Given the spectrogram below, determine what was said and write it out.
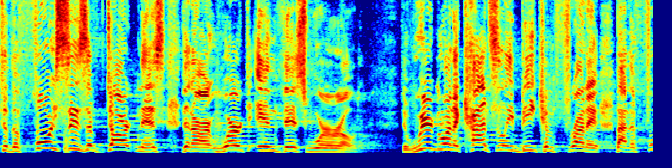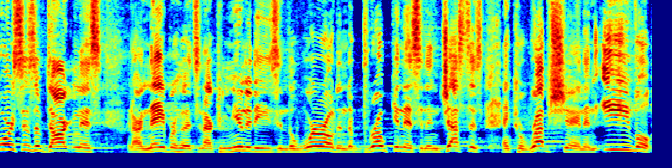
to the forces of darkness that are at work in this world. That we're going to constantly be confronted by the forces of darkness in our neighborhoods, in our communities, in the world, and the brokenness and injustice and corruption and evil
